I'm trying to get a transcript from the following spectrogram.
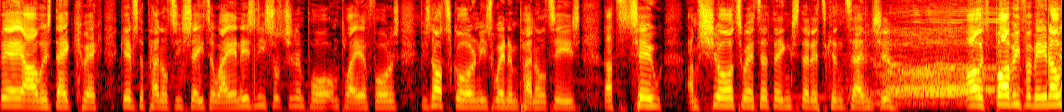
VAR was dead quick, gives the penalty straight away, and isn't he such an important player for us? If he's not scoring, he's winning penalties. That's two. I'm sure Twitter thinks that it's contention. Oh, it's Bobby Firmino.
